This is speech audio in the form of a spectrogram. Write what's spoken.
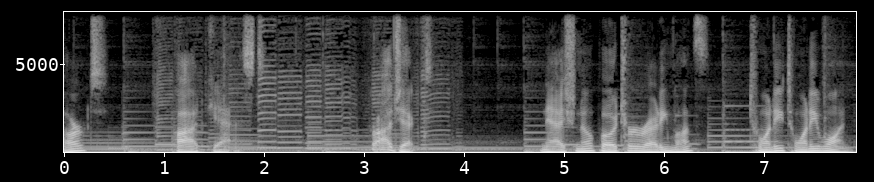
Art Podcast. Project National Poetry Writing Month 2021.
